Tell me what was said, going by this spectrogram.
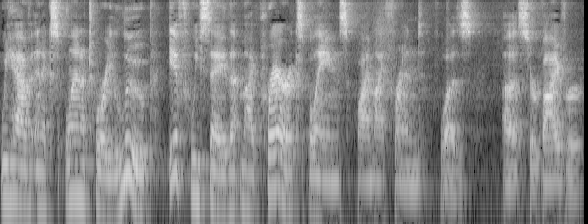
we have an explanatory loop if we say that my prayer explains why my friend was a survivor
